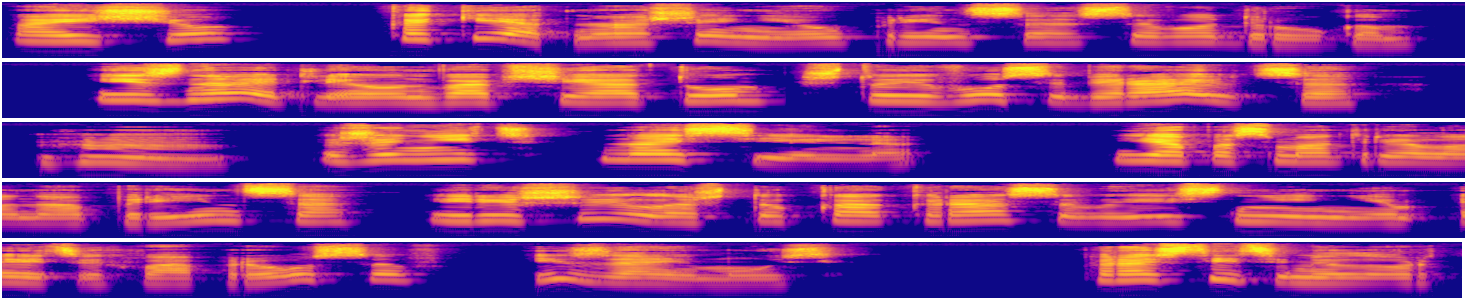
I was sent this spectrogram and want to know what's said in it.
А еще какие отношения у принца с его другом. И знает ли он вообще о том, что его собираются хм, женить насильно. Я посмотрела на принца и решила, что как раз выяснением этих вопросов и займусь. Простите, милорд,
